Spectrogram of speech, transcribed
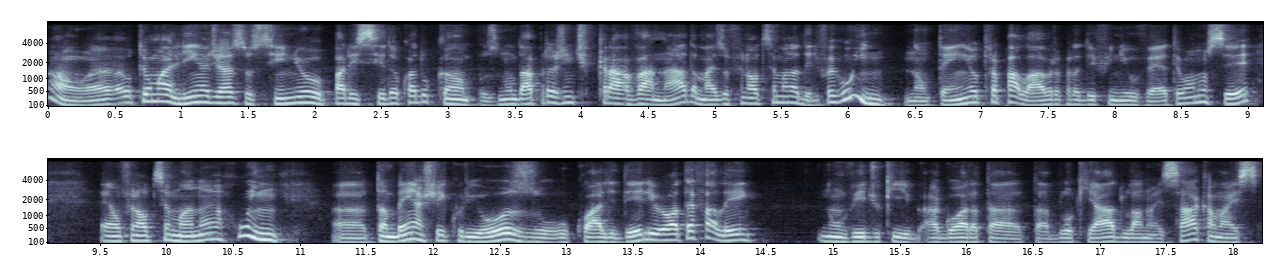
Não, é, eu tenho uma linha de raciocínio parecida com a do Campos. Não dá para a gente cravar nada, mas o final de semana dele foi ruim. Não tem outra palavra para definir o Vettel a não ser é um final de semana ruim. Uh, também achei curioso o quali dele. Eu até falei num vídeo que agora tá, tá bloqueado lá no Ressaca, mas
